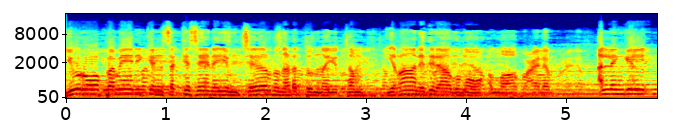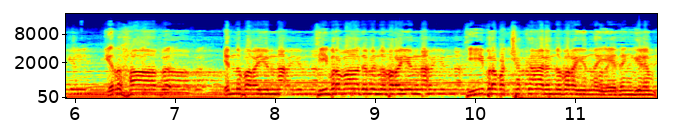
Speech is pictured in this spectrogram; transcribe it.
യൂറോപ്പ് അമേരിക്കൻ സഖ്യസേനയും ചേർന്ന് നടത്തുന്ന യുദ്ധം ഇറാനെതിരാകുമോ? അള്ളാഹു ആലം അല്ലെങ്കിൽ ഇർഹാബ് എന്ന് പറയുന്ന തീവ്രവാദം എന്ന് പറയുന്ന തീവ്രപക്ഷക്കാരെന്ന് പറയുന്ന ഏതെങ്കിലും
